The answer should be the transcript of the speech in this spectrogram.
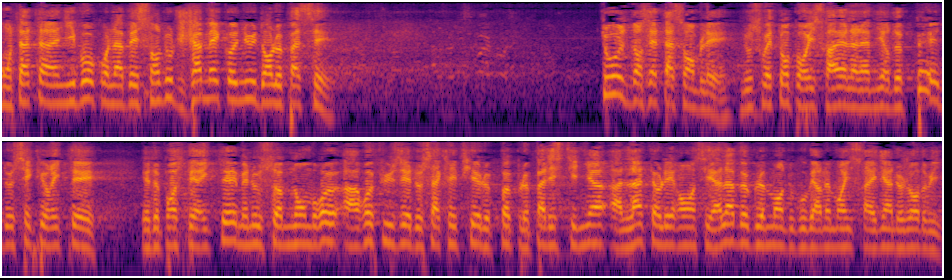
ont atteint un niveau qu'on n'avait sans doute jamais connu dans le passé. Tous dans cette Assemblée, nous souhaitons pour Israël un avenir de paix, de sécurité et de prospérité, mais nous sommes nombreux à refuser de sacrifier le peuple palestinien à l'intolérance et à l'aveuglement du gouvernement israélien d'aujourd'hui.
